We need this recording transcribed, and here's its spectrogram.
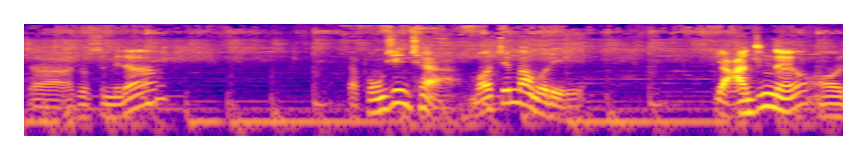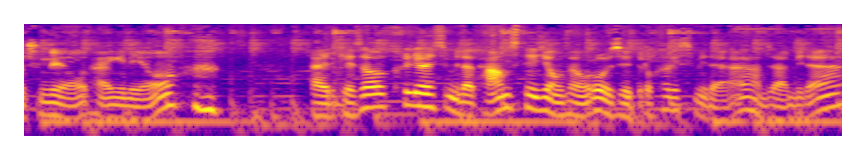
자, 좋습니다. 자, 봉신차. 멋진 마무리. 야, 안 죽네요? 어, 죽네요. 다행이네요. 자, 이렇게 해서 클리어 했습니다. 다음 스테이지 영상으로 올 수 있도록 하겠습니다. 감사합니다.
